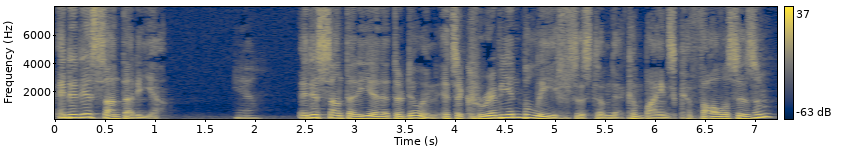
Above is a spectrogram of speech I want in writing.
And it is Santeria. Yeah. It is Santeria that they're doing. It's a Caribbean belief system that combines Catholicism,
